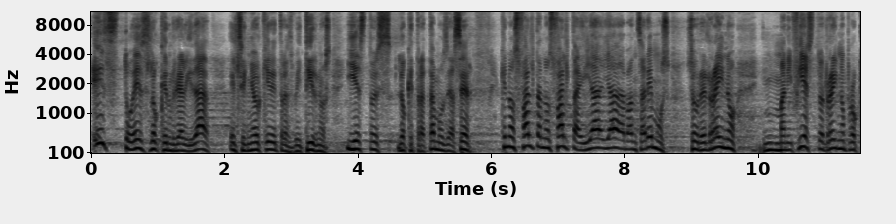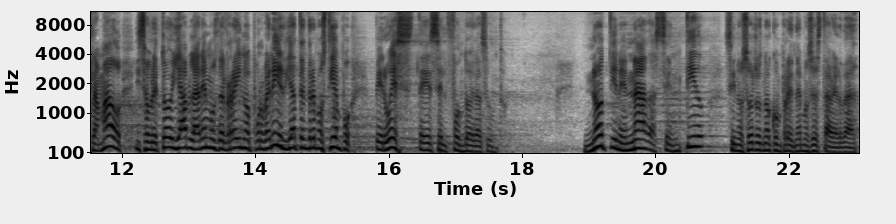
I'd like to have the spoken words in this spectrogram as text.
esto es lo que en realidad el Señor quiere transmitirnos y esto es lo que tratamos de hacer. ¿Qué nos falta? Nos falta y ya, ya avanzaremos sobre el reino manifiesto, el reino proclamado y sobre todo ya hablaremos del reino por venir, ya tendremos tiempo, pero este es el fondo del asunto. No tiene nada sentido si nosotros no comprendemos esta verdad.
